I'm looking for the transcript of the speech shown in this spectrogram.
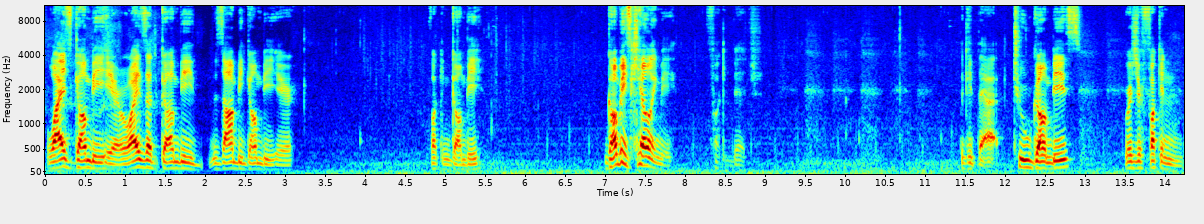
Why is Gumby here? Why is that Gumby, zombie Gumby here? Fucking Gumby. Gumby's killing me. Fucking bitch. Look at that. Two Gumbies. Where's your fucking...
